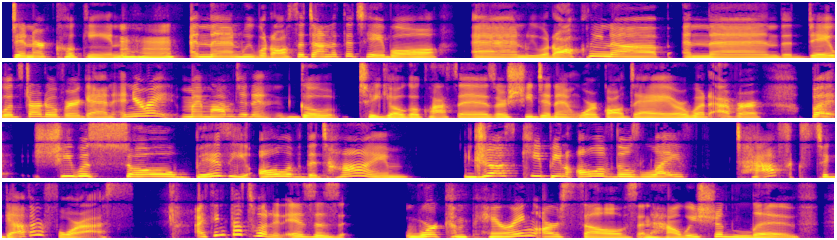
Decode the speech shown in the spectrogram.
dinner cooking. mhm. And then we would all sit down at the table and we would all clean up and then the day would start over again. And you're right, my mom didn't go to yoga classes or she didn't work all day or whatever, but she was so busy all of the time just keeping all of those life tasks together for us. I think that's what it is is we're comparing ourselves and how we should live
